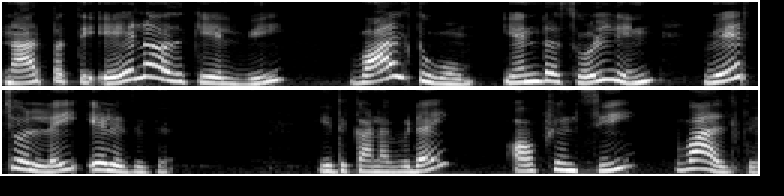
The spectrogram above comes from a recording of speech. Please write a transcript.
நாற்பத்தி ஏழாவது கேள்வி வாழ்த்துவோம் என்ற சொல்லின் வேர்ச்சொல்லை எழுதுக. இதுக்கான விடை ஆப்ஷன் சி வாழ்த்து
